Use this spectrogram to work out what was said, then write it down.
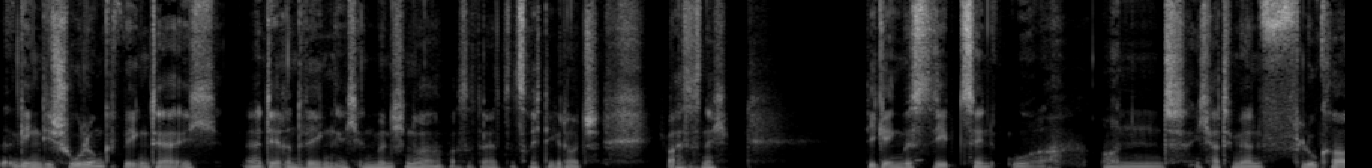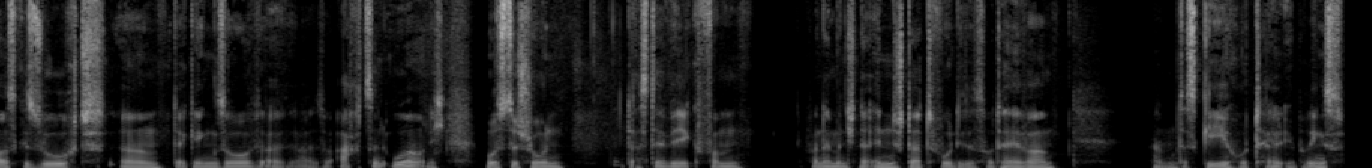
ging die Schulung, wegen der ich, äh, deren wegen ich in München war. Was ist da jetzt das richtige Deutsch? Ich weiß es nicht. Die ging bis 17 Uhr. Und ich hatte mir einen Flug rausgesucht, ähm, der ging so äh, also 18 Uhr und ich wusste schon, dass der Weg vom von der Münchner Innenstadt, wo dieses Hotel war. Ähm, das G-Hotel übrigens.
